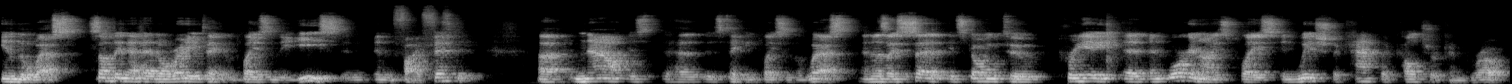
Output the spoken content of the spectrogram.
in the West, something that had already taken place in the East in, in 550. Uh, now is, is taking place in the West. And as I said, it's going to create a, an organized place in which the Catholic culture can grow.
